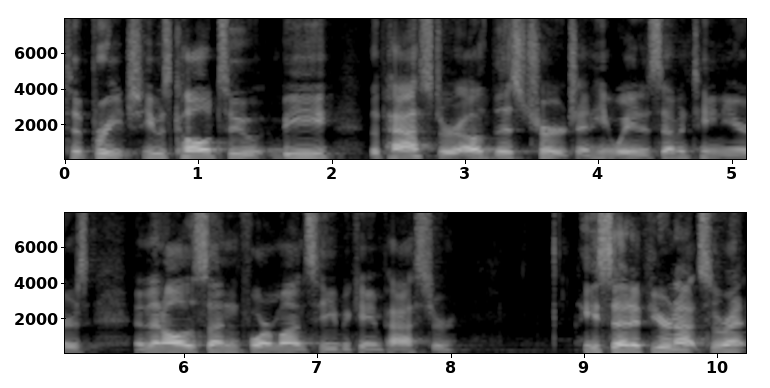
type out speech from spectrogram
to preach. He was called to be the pastor of this church, and he waited 17 years. And then all of a sudden, four months, he became pastor. He said, "If you're not surrender,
